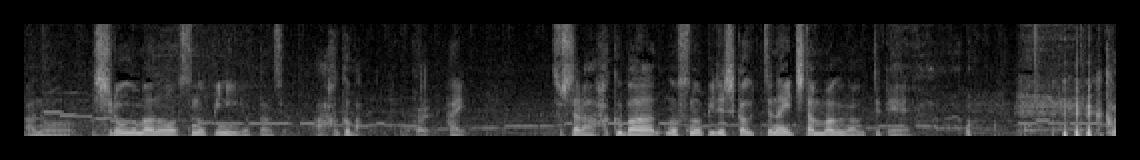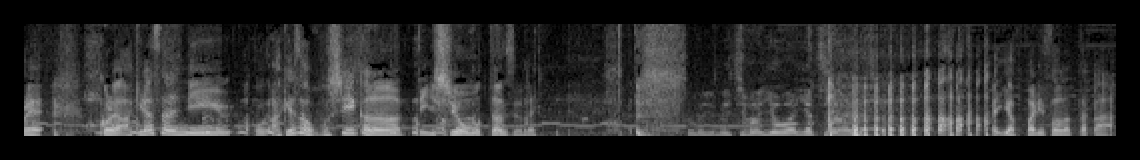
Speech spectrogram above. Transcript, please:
あの白馬のスノピに寄ったんですよあ白馬はい。はいそしたら白馬のスノピでしか売ってないチタンマグが売ってて これこれアキラさんにアキラさん欲しいかなって一瞬思ったんですよねそういうの一番弱いやつじゃないですか。やっぱりそうだったか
